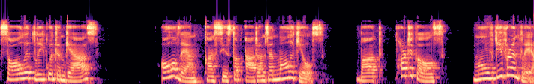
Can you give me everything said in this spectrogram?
Solid, liquid, and gas, all of them consist of atoms and molecules, but particles move differently.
